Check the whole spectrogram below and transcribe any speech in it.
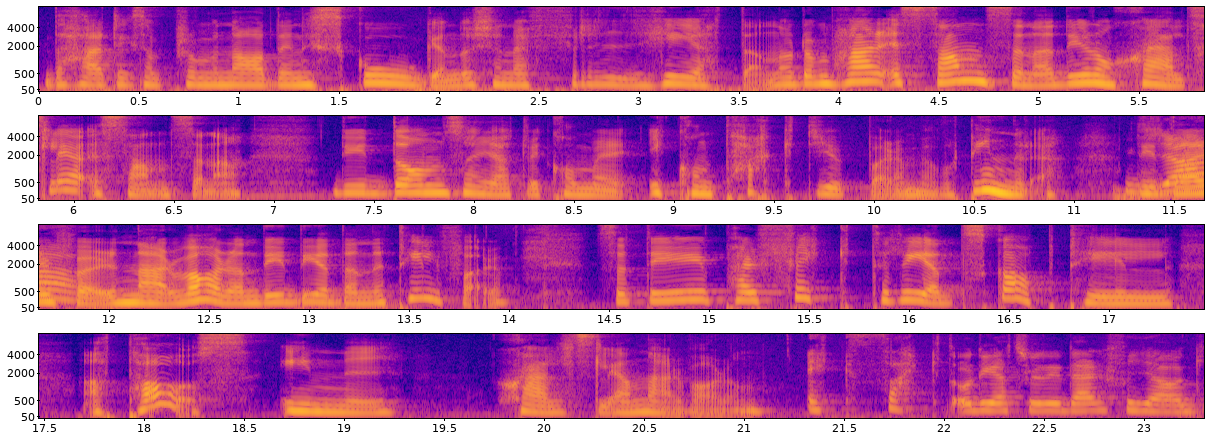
det här till exempel promenaden i skogen, då känner jag friheten. Och de här essenserna, det är ju de själsliga essenserna. Det är ju de som gör att vi kommer i kontakt djupare med vårt inre. Det är ja. därför närvaron, det är det den är till för. Så det är perfekt redskap till att ta oss in i själsliga närvaron. Exakt, och det, jag tror det är därför jag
